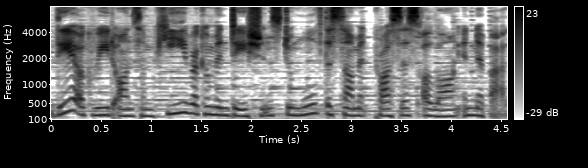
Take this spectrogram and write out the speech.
they agreed on some key recommendations to move the summit process along in Nepal.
